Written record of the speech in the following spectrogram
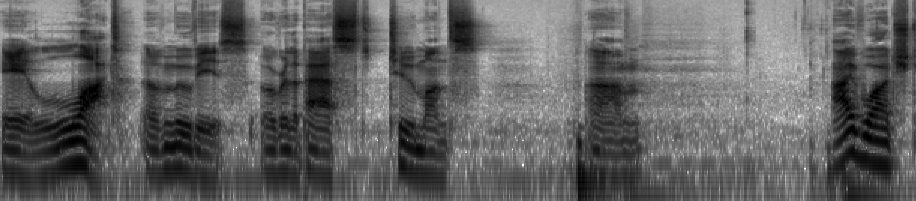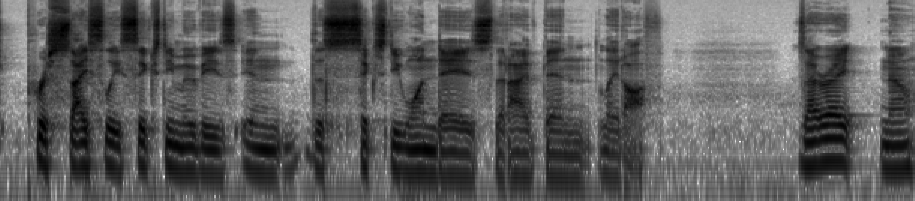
a lot of movies over the past two months. Um, I've watched precisely 60 movies in the 61 days that I've been laid off. Is that right? No.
